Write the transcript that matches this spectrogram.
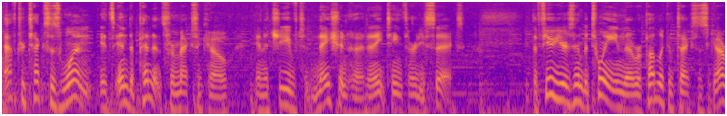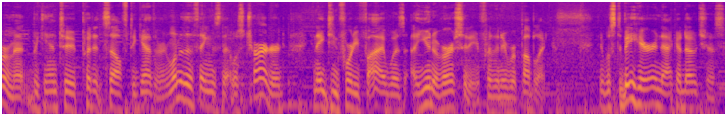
After Texas won its independence from Mexico and achieved nationhood in 1836, the few years in between, the Republic of Texas government began to put itself together. And one of the things that was chartered in 1845 was a university for the new republic. It was to be here in Nacogdoches.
